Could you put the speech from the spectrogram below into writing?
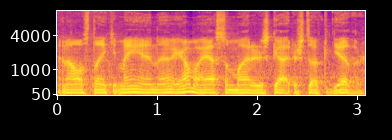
and I was thinking, man, I'm gonna ask somebody that's got their stuff together.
